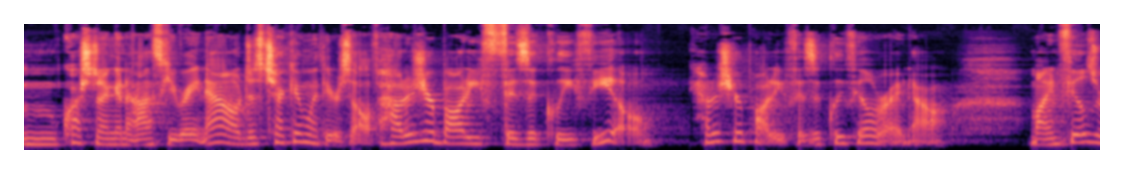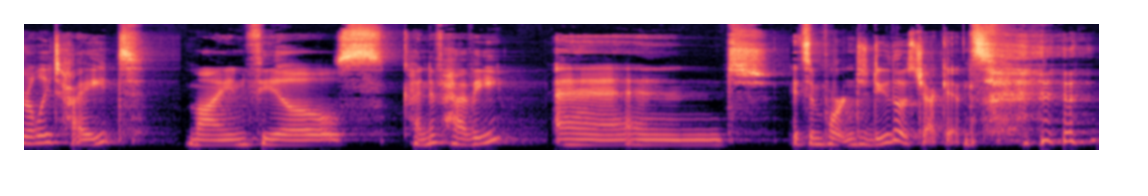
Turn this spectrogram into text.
um, question I'm going to ask you right now, just check in with yourself. How does your body physically feel? How does your body physically feel right now? Mine feels really tight. Mine feels kind of heavy and it's important to do those check-ins. I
